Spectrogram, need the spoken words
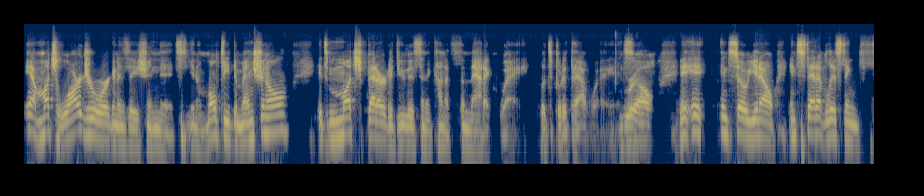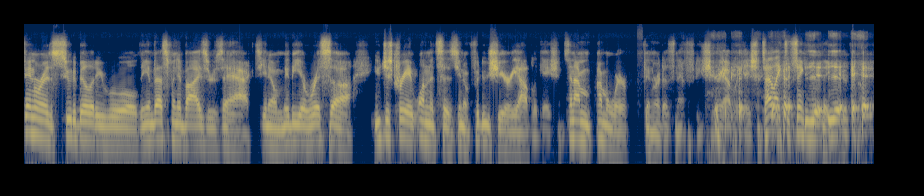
in a much larger organization that's, you know, multidimensional, it's much better to do this in a kind of thematic way. Let's put it that way. And right. so it, it and so, you know, instead of listing FINRA's suitability rule, the Investment Advisors Act, you know, maybe ERISA, you just create one that says, you know, fiduciary obligations. And I'm I'm aware FINRA doesn't have fiduciary obligations. I like to think yeah, that they yeah, do.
